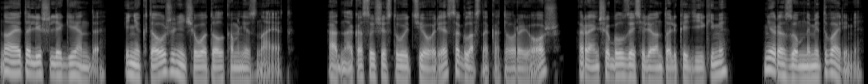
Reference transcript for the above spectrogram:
Но это лишь легенда, и никто уже ничего толком не знает. Однако существует теория, согласно которой Ош раньше был заселен только дикими, неразумными тварями,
